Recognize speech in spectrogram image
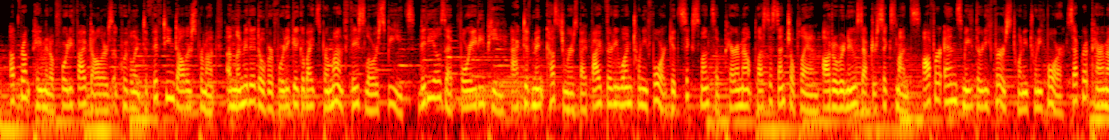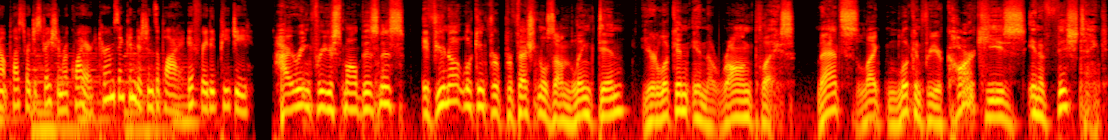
Upfront payment of $45 equivalent to $15 per month. Unlimited over 40 gigabytes per month. Face lower speeds. Videos at 480p. Active Mint customers by 531.24 get six months of Paramount Plus Essential Plan. Auto renews after six months. Offer ends May 31st, 2024. Separate Paramount Plus registration required. Terms and conditions apply if rated PG. Hiring for your small business? If you're not looking for professionals on LinkedIn, you're looking in the wrong place. That's like looking for your car keys in a fish tank.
